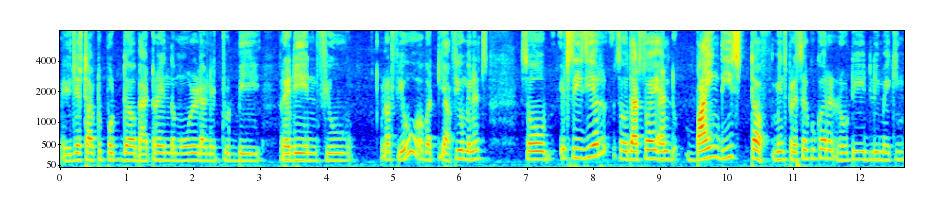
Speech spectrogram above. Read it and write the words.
You just have to put the batter in the mold and it would be ready in few not few but yeah few minutes so it's easier. So that's why and buying these stuff means pressure cooker roti idli making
